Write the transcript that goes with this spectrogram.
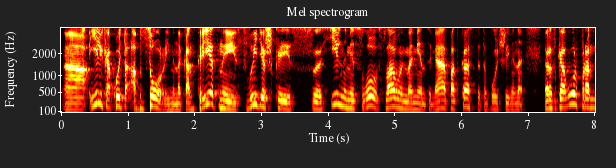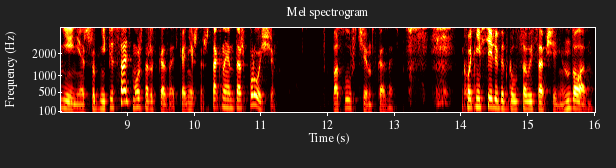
А, или какой-то обзор именно конкретный, с выдержкой, с сильными слов, славными моментами. А подкаст это больше именно разговор про мнение. Чтобы не писать, можно рассказать, конечно же. Так, наверное, даже проще послушать, чем сказать. Хоть не все любят голосовые сообщения. Ну да ладно.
